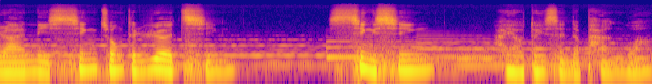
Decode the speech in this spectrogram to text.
燃你心中的热情、信心，还有对神的盼望。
